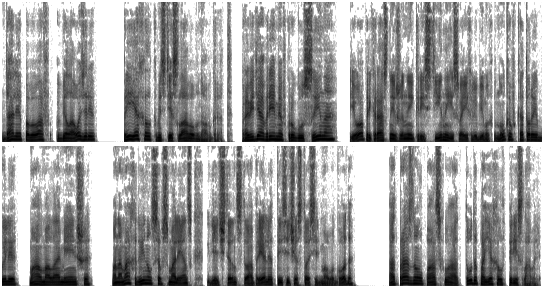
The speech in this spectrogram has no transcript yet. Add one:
Далее, побывав в Белоозере, приехал к Мстиславу в Новгород. Проведя время в кругу сына, его прекрасной жены Кристины и своих любимых внуков, которые были мал-мала меньше, Мономах двинулся в Смоленск, где 14 апреля 1107 года отпраздновал Пасху, а оттуда поехал в Переславль.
